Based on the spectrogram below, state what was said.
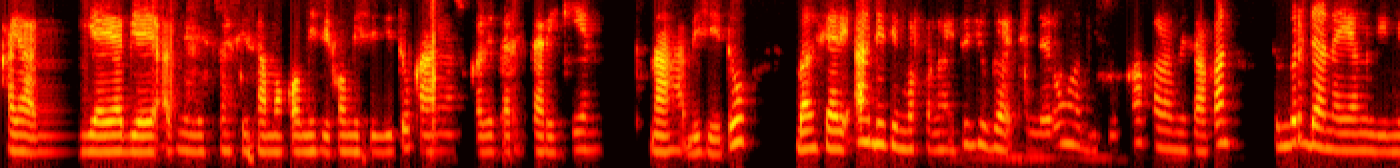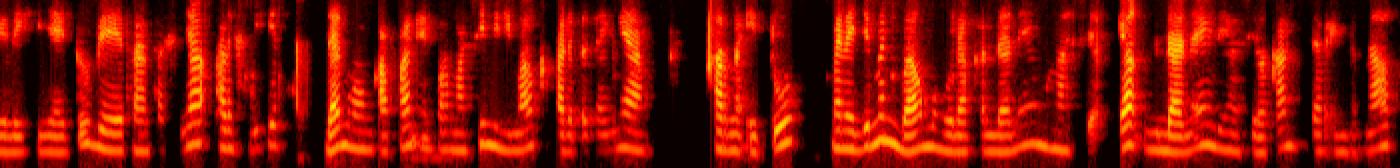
kayak biaya-biaya administrasi sama komisi-komisi gitu kan yang suka ditarik-tarikin. Nah, habis itu bank syariah di Timur Tengah itu juga cenderung lebih suka kalau misalkan sumber dana yang dimilikinya itu biaya transaksinya paling sedikit dan mengungkapkan informasi minimal kepada pesaingnya. Karena itu, manajemen bank menggunakan dana yang menghasil yang dana yang dihasilkan secara internal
